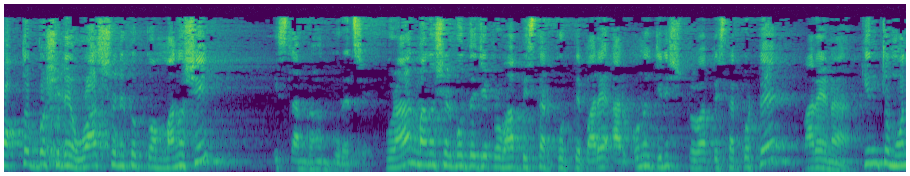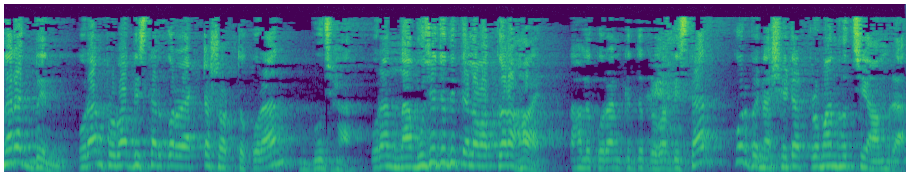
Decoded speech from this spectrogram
বক্তব্য শুনে, ওয়াজ শুনে খুব কম মানুষই ইসলাম গ্রহণ করেছে। কোরআন মানুষের মধ্যে যে প্রভাব বিস্তার করতে পারে, আর কোনো জিনিস প্রভাব বিস্তার করতে পারে না। কিন্তু মনে রাখবেন, কোরআন প্রভাব বিস্তার করার একটা শর্ত, কোরআন বুঝা। কোরআন না বুঝে যদি তেলাওয়াত করা হয়, তাহলে কোরআন কিন্তু প্রভাব বিস্তার করবে না। সেটার প্রমাণ হচ্ছে আমরা।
